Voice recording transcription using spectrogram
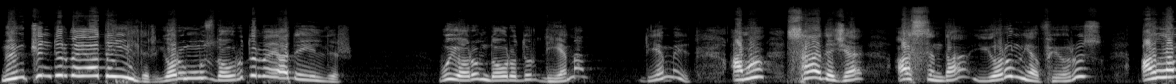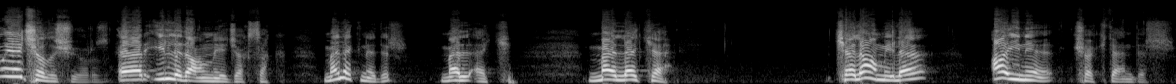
Mümkündür veya değildir. Yorumumuz doğrudur veya değildir. Bu yorum doğrudur diyemem diyemeyiz. Ama sadece aslında yorum yapıyoruz, anlamaya çalışıyoruz. Eğer ille de anlayacaksak. Melek nedir? Melek. Meleke. Kelam ile aynı köktendir.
